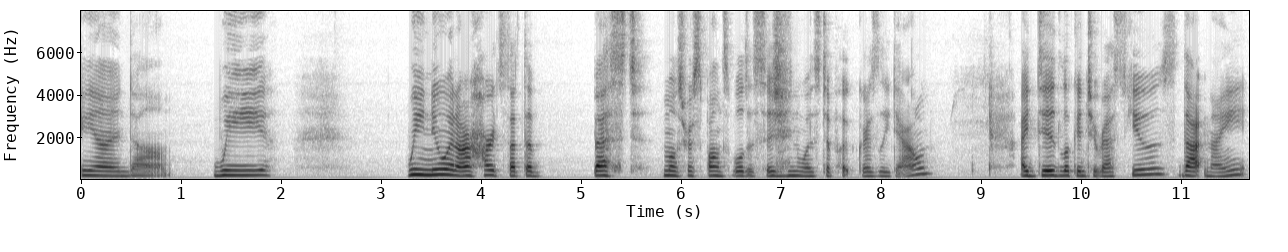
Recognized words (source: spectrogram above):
and um, we we knew in our hearts that the best, most responsible decision was to put Grizzly down. I did look into rescues that night,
